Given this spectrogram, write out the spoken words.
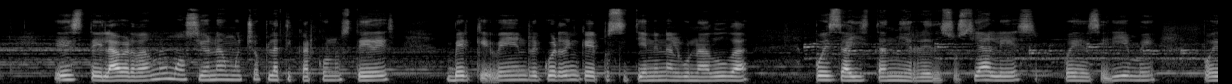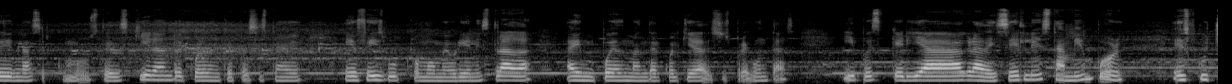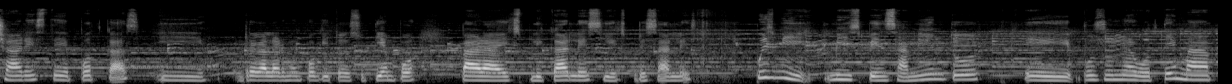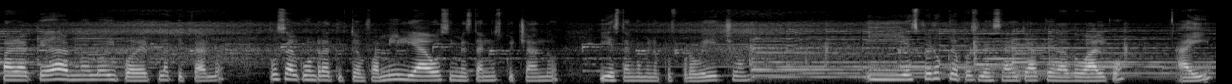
Este, la verdad me emociona mucho platicar con ustedes, ver que ven. Recuerden que pues si tienen alguna duda, pues ahí están mis redes sociales, pueden seguirme, pueden hacer como ustedes quieran. Recuerden que pues está en Facebook como Meurian Estrada. Ahí me pueden mandar cualquiera de sus preguntas. Y pues quería agradecerles también por escuchar este podcast y regalarme un poquito de su tiempo para explicarles y expresarles pues mi, mis pensamientos, eh, pues un nuevo tema para quedárnoslo y poder platicarlo pues algún ratito en familia o si me están escuchando y están comiendo pues provecho. Y espero que pues les haya quedado algo ahí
